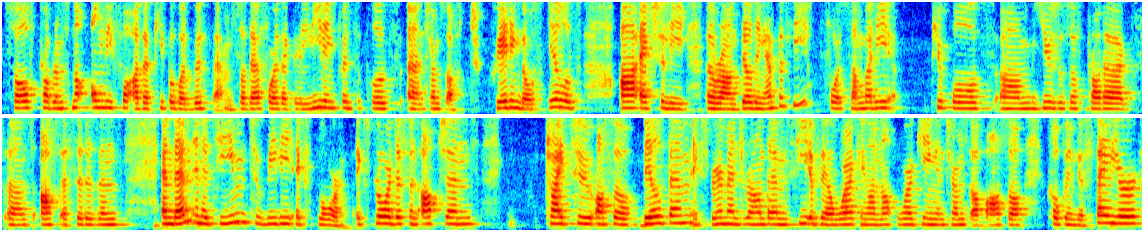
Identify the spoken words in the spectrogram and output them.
solve problems not only for other people, but with them. So therefore, like the leading principles uh, in terms of creating those skills are actually around building empathy for somebody pupils, um, users of products, uh, us as citizens, and then in a team to really explore, explore different options, try to also build them, experiment around them, see if they're working or not working in terms of also coping with failure.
